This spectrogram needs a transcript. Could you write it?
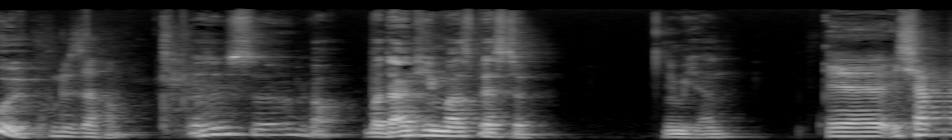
Cool. Coole Sache. Das ist, äh, ja. Aber dein Team war das Beste. Nehme ich an. Äh, ich habe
